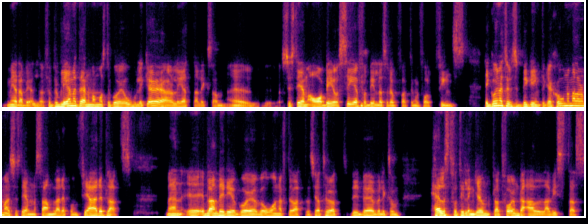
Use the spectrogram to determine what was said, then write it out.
medarbetare. Mm. För problemet är när man måste gå i olika öar och leta liksom, eh, system A, B och C för att bilda sig en uppfattning om folk finns. Det går naturligtvis att bygga integrationer mellan de här systemen och samla det på en fjärde plats. Men eh, ibland är det att gå över ån efter vatten, så jag tror att vi behöver liksom helst få till en grundplattform där alla vistas.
